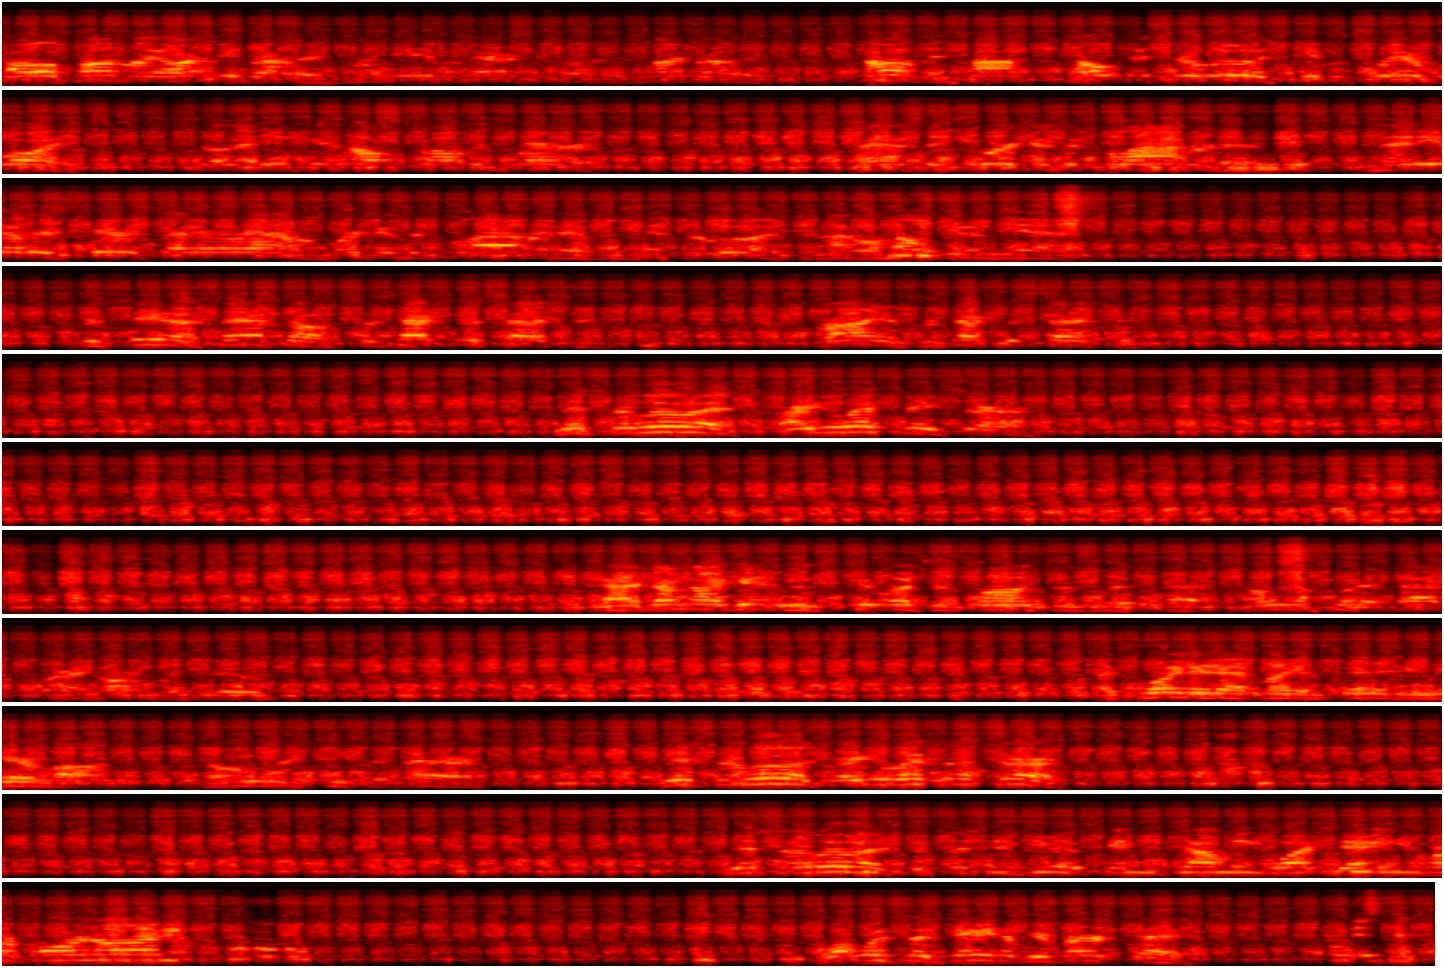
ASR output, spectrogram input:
Call upon my Army brothers, my Native American brothers, my brothers. Come and talk, help Mr. Lewis give a clear voice so that he can help solve his murder. I ask that you work as a collaborative and any other spirits that are around. Work as a collaborative with Mr. Lewis, and I will help you in the end. Christina Santos, protect this section. Ryan, protect this section. Mr. Lewis, are you with me, sir? Guys, I'm not getting too much responses with that. I'm going to put it back where I normally do. I pointed at my infinity mirror box, so I'm going to keep it there. Mr. Lewis, are you with us, sir? Mr. Lewis, if this is you, can you tell me what day you were born on? What was the date of your birthday? It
